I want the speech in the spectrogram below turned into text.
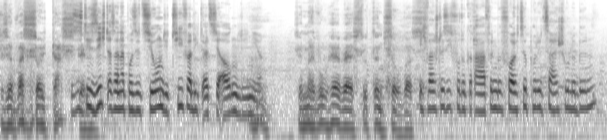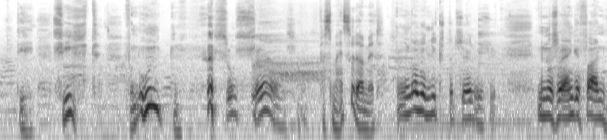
Also, was soll das Das denn? ist die Sicht aus einer Position, die tiefer liegt als die Augenlinie. Sag mal, woher weißt du denn sowas? Ich war schließlich Fotografin, bevor ich zur Polizeischule bin. Die Sicht von unten. So, so. Was meinst du damit? Aber nichts Spezielles. Mir nur so eingefallen.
